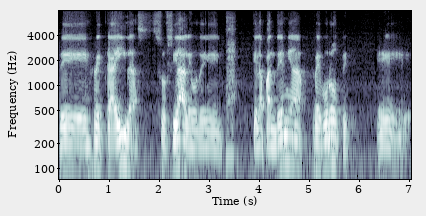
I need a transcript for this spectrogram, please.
de recaídas sociales o de que la pandemia rebrote eh,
